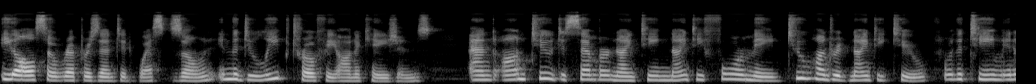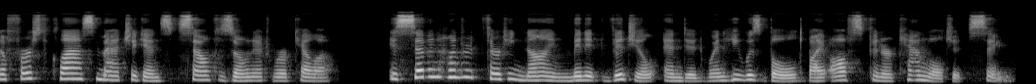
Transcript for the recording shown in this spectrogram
He also represented West Zone in the Duleep Trophy on occasions, and on 2 December 1994 made 292 for the team in a first-class match against South Zone at Rourkela. His 739-minute vigil ended when he was bowled by off-spinner Kanwaljit Singh.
